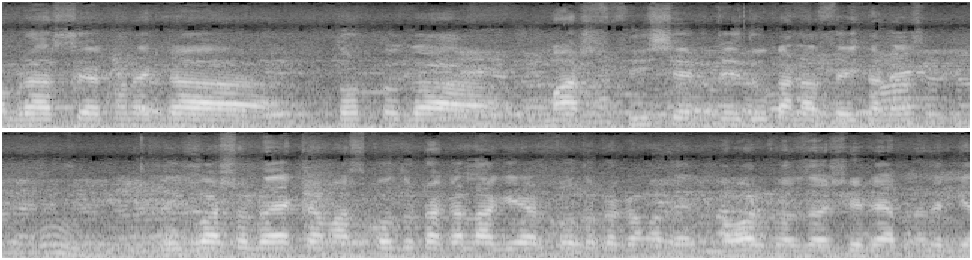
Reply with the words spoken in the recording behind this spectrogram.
আমরা আসছি এখন একটা তত্ত্বগা মাছ ফিশের যে দোকান আছে এখানে। দেখব আসলে একটা মাছ কত টাকা লাগে আর কত টাকা আমাদের খাওয়ার খরচ হয় সেটা আপনাদেরকে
